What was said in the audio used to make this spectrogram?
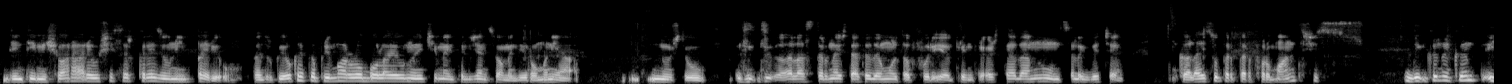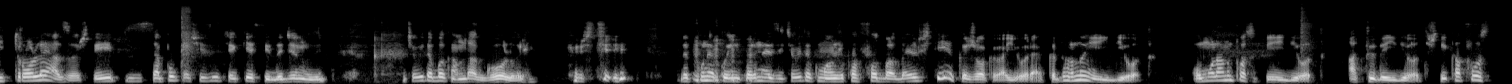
din Timișoara a reușit să-și creeze un imperiu. Pentru că eu cred că primarul Robu ăla e unul din cei mai inteligenți oameni din România. Nu știu, ăla stârnește atât de multă furie printre ăștia, dar nu înțeleg de ce. Că ăla e super performant și din când în când îi trolează, știi? Se apucă și zice chestii de genul. Zice, uite bă că am dat goluri, știi? Le pune pe internet, zice, uite cum am jucat fotbal, dar el știe că joacă aiurea, că doar nu e idiot. Omul ăla nu poate să fie idiot, atât de idiot. Știi că a fost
